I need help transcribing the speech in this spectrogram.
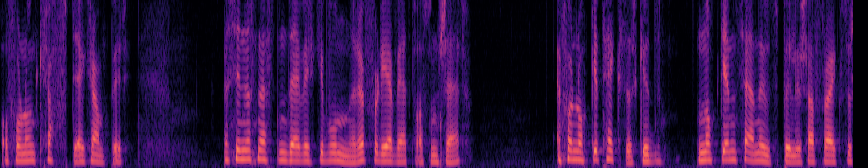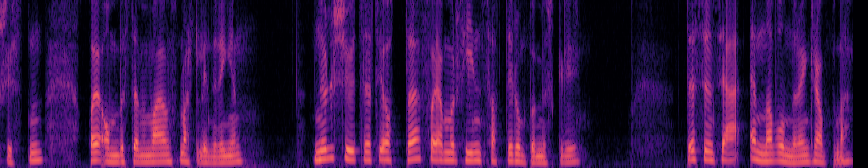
og får noen kraftige kramper. Jeg synes nesten det virker vondere fordi jeg vet hva som skjer. Jeg får nok et hekseskudd, nok en scene utspiller seg fra Eksorsisten, og jeg ombestemmer meg om smertelindringen. 0738 får jeg morfin satt i rumpemuskelen. Det syns jeg er enda vondere enn krampene,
